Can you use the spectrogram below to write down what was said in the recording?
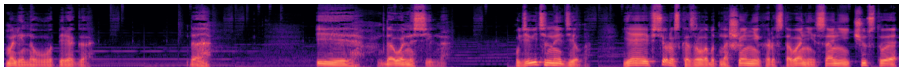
малинового пирога. «Да, и довольно сильно. Удивительное дело – я ей все рассказал об отношениях, расставании с Аней, чувствуя,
